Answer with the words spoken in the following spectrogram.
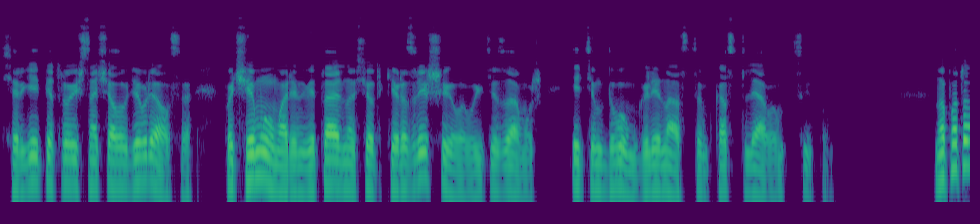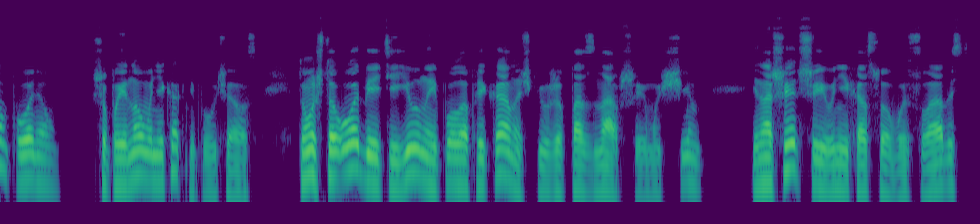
Сергей Петрович сначала удивлялся, почему Марина Витальевна все-таки разрешила выйти замуж этим двум голенастым костлявым цыпам. Но потом понял, что по-иному никак не получалось, потому что обе эти юные полуафриканочки, уже познавшие мужчин и нашедшие в них особую сладость,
